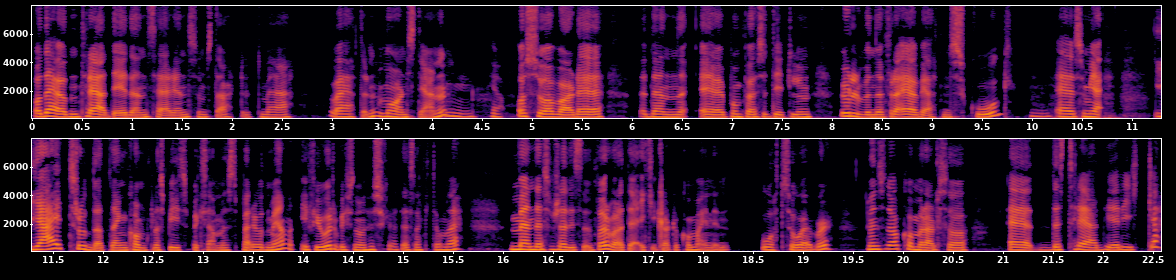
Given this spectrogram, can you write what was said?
og det er jo den tredje i den serien som startet med Hva heter den? Morgenstjernen. Mm. Og så var det den pompøse tittelen 'Ulvene fra evighetens skog', Mm. som jeg jeg trodde at den kom til å spise opp eksamensperioden min i fjor, hvis noen husker at jeg snakket om det. Men det som skjedde istedenfor, var at jeg ikke klarte å komme meg inn i den whatsoever. Mens nå kommer altså eh, Det tredje riket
